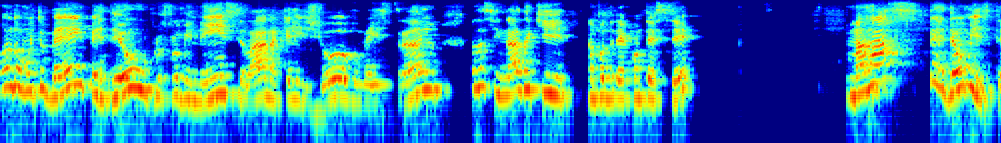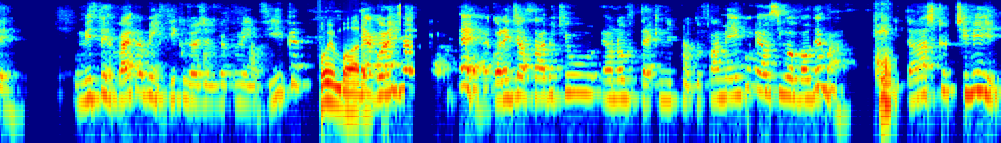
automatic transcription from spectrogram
Andou muito bem, perdeu para o Fluminense lá naquele jogo meio estranho, mas assim, nada que não poderia acontecer. Mas perdeu o Mister. O Mister vai para Benfica, o Jorge Jesus vai para Benfica. Foi embora. E agora a gente já, é, agora a gente já sabe que o, é o novo técnico do Flamengo é o senhor Valdemar. Então acho que o time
